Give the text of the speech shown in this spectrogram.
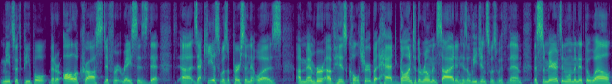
meets with people that are all across different races. That uh, Zacchaeus was a person that was a member of his culture, but had gone to the Roman side, and his allegiance was with them. The Samaritan woman at the well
